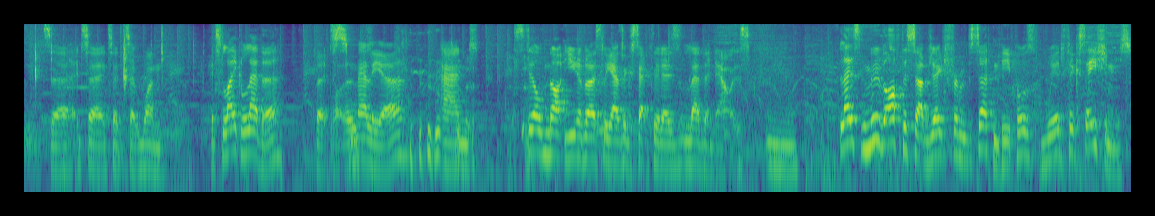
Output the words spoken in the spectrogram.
It's a, it's a, it's a, it's a one. It's like leather, but smellier, and still not universally as accepted as leather now is. Let's move off the subject from certain people's weird fixations.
